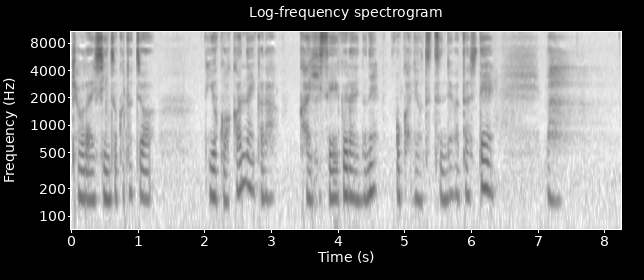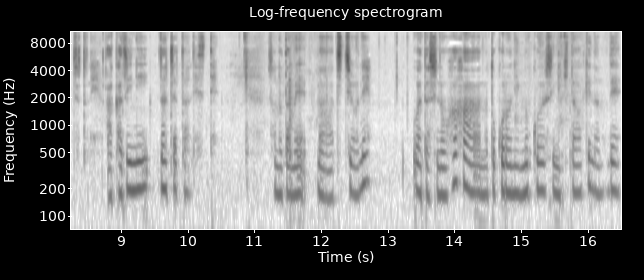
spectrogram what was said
兄弟親族たちはよくわかんないから会費制ぐらいのねお金を包んで渡してまあちょっとね赤字になっちゃったんですって。そのためまあ父はね私の母のところに婿養しに来たわけなので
